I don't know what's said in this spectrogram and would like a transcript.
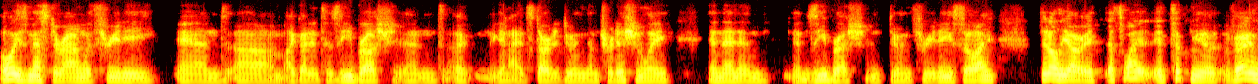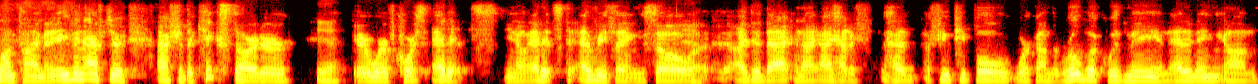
always messed around with 3D, and um, I got into ZBrush, and uh, again I had started doing them traditionally, and then in in ZBrush and doing 3D. So I did all the art. It, that's why it took me a, a very long time, and even after after the Kickstarter yeah. There were of course edits you know edits to everything. So yeah. uh, i did that and i, I had a, had a few people work on the rule book with me and editing. Um,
